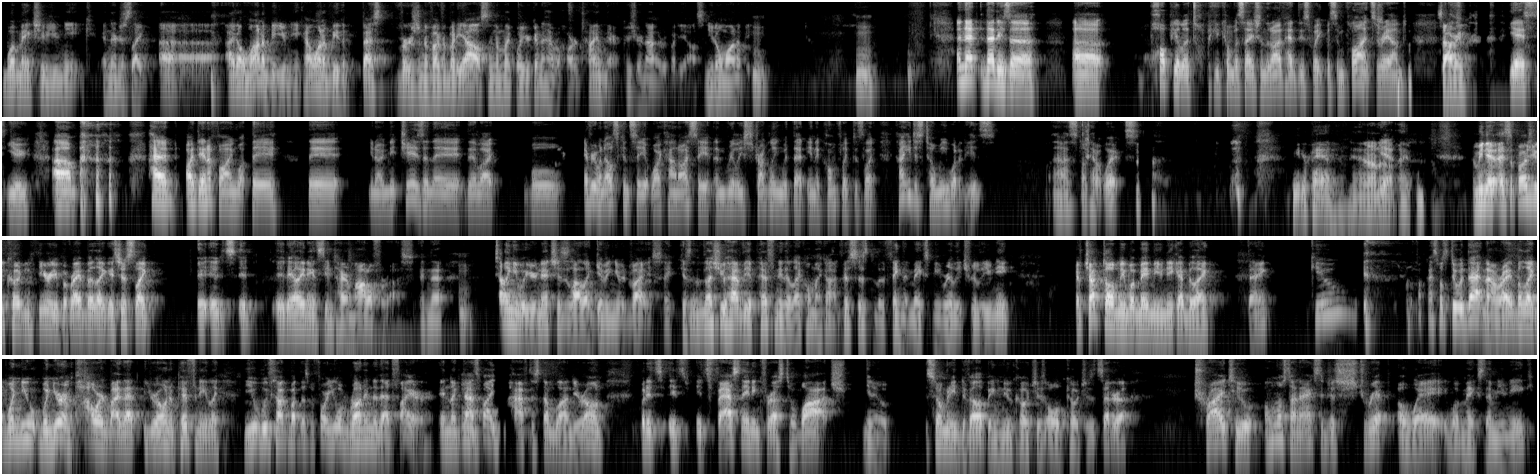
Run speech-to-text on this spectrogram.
What makes you unique? And they're just like, uh, I don't want to be unique. I want to be the best version of everybody else. And I'm like, well, you're going to have a hard time there because you're not everybody else and you don't want to be. Mm. Mm. And that that is a, a popular topic of conversation that I've had this week with some clients around. Sorry. yes, you um, had identifying what their their you know niche is, and they're they're like, well, everyone else can see it. Why can't I see it? And really struggling with that inner conflict. is like, can't you just tell me what it is? No, that's not how it works. Peter Pan. I don't know. Yeah. I, I mean, I, I suppose you could in theory, but right, but like it's just like it, it's it it alienates the entire model for us, and that Mm. telling you what your niche is a lot like giving you advice, like because unless you have the epiphany that like, oh my god, this is the thing that makes me really truly unique. If Chuck told me what made me unique, I'd be like, thank you. what the fuck am I supposed to do with that now, right? But like when you when you're empowered by that your own epiphany, like you we've talked about this before, you'll run into that fire, and like that's mm. why you have to stumble onto your own. But it's it's it's fascinating for us to watch, you know, so many developing new coaches, old coaches, etc. Try to almost on accident just strip away what makes them unique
